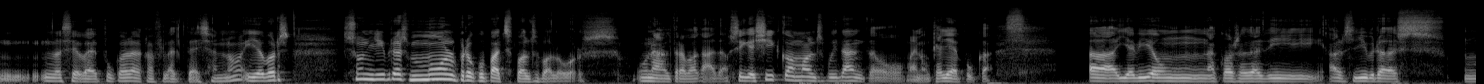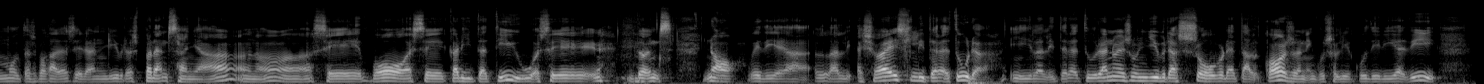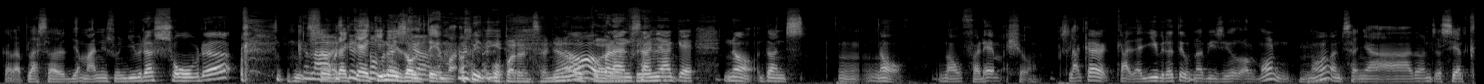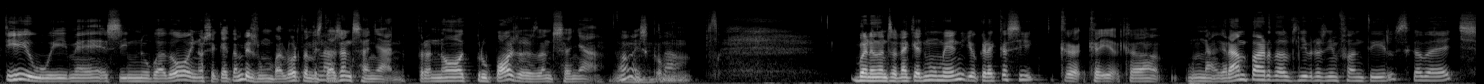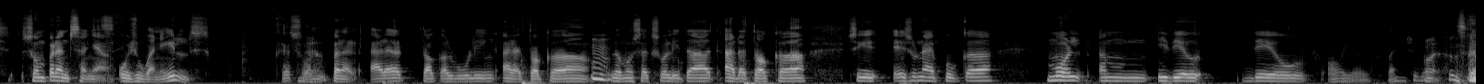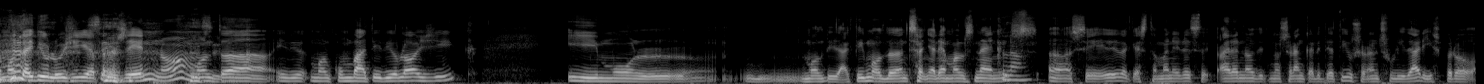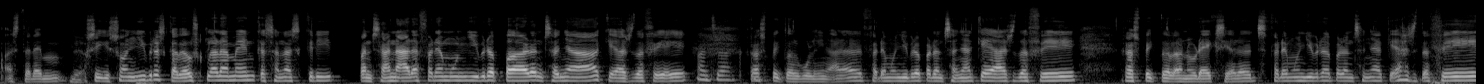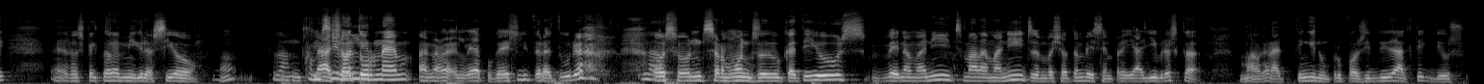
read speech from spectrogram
la seva època la reflecteixen, no? I llavors són llibres molt preocupats pels valors, una altra vegada. O sigui, així com als 80, o bueno, en aquella època, eh, hi havia una cosa de dir els llibres moltes vegades eren llibres per ensenyar, no? a ser bo, a ser caritatiu, a ser... Doncs no, vull dir, la, això és literatura, i la literatura no és un llibre sobre tal cosa, ningú se li acudiria dir que la plaça de Diamant és un llibre sobre, Clar, sobre què, sobre quin és el tema. Vull dir, o per ensenyar, no, o per, per ensenyar fer... què. No, doncs, mm, no, no ho farem, això. És clar que cada llibre té una visió del món, no? Mm. Ensenyar doncs, a ser actiu i més innovador i no sé què també és un valor, també clar. estàs ensenyant, però no et proposes d'ensenyar, no? Mm. És com... Clar. bueno, doncs en aquest moment jo crec que sí, que, que, que una gran part dels llibres infantils que veig són per ensenyar, sí. o juvenils, que són per, ara toca el bullying, ara toca mm. l'homosexualitat, ara toca... O sigui, és una època molt amb ideo, ideo, oi, oi, bueno, igual, de molta ideologia sí. present, no? Molta, sí, sí. molt combat ideològic i molt, molt didàctic, molt d'ensenyarem als nens Clar. a ser d'aquesta manera. Ara no, no seran caritatius, seran solidaris, però estarem... Yeah. O sigui, són llibres que veus clarament que s'han escrit pensant ara farem un llibre per ensenyar què has de fer Exacte. respecte al bullying. Ara farem un llibre per ensenyar què has de fer respecte a l'anorèxia. Ara ens farem un llibre per ensenyar què has de fer eh, respecte a la migració. No? Clar, mm, Clar si això li... tornem a l'època, és literatura Clar. o són sermons educatius ben amanits, mal amanits, amb això també sempre hi ha llibres que, malgrat tinguin un propòsit didàctic, dius,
